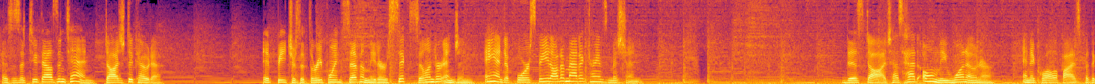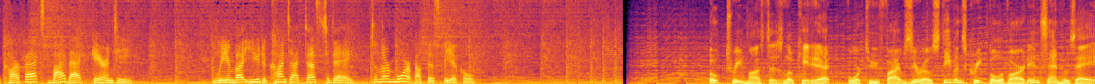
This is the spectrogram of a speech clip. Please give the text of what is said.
This is a 2010 Dodge Dakota. It features a 3.7 liter six cylinder engine and a four speed automatic transmission. This Dodge has had only one owner and it qualifies for the Carfax buyback guarantee. We invite you to contact us today to learn more about this vehicle. Oak Tree Mazda is located at 4250 Stevens Creek Boulevard in San Jose.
